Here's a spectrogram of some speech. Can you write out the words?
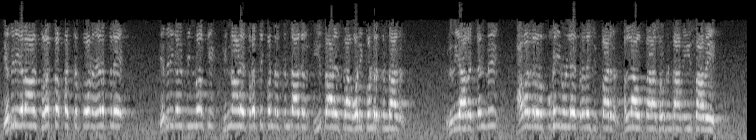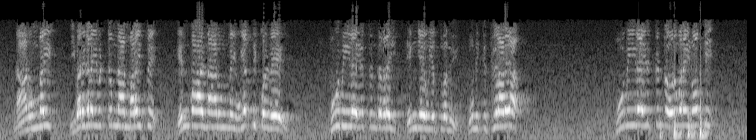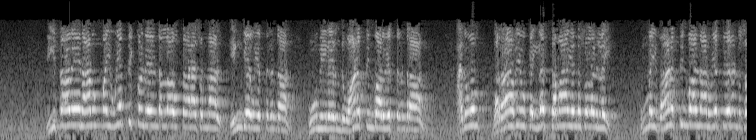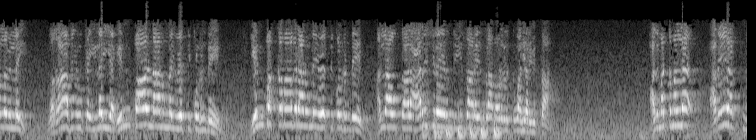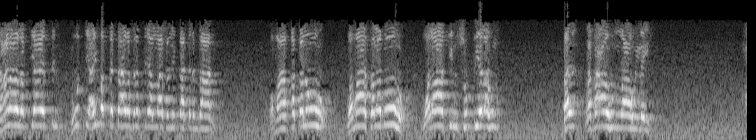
எதிரிகளால் துரத்தப்பட்டு போன நேரத்திலே எதிரிகள் பின்னோக்கி பின்னாலே துரத்திக் கொண்டிருக்கின்றார்கள் ஈசா அலை இஸ்லாம் ஓடிக்கொண்டிருக்கின்றார்கள் இறுதியாக சென்று அவர்கள் ஒரு குகையினுள்ளே பிரவேசித்தார்கள் அல்லாஹ் சொல்கின்றான் ஈசாவே நான் உண்மை இவர்களை விட்டும் நான் மறைத்து என்பால் நான் உண்மை உயர்த்திக் கொள்வேன். பூமியிலே இருக்கின்றவரை எங்கே உயர்த்துவது? பூமிக்கு கீழாலையா? பூமியிலே இருக்கின்ற ஒருவரை நோக்கி ஈசாவே நான் உண்மை உயர்த்திக் கொள்வேன் என்று அல்லாஹ் தாலா சொன்னால் எங்கே உயர்த்துகின்றான்? பூமியிலிருந்து வானத்தின்பால் உயர்த்துகின்றான். அதுவும் வராதியுக்க இலத்தமா என்று சொல்லவில்லை. உண்மை வானத்தின் வாழ் நான் உயர்த்துவேன் என்று சொல்லவில்லை. வராதியுக்க இளைய என்பால் நான் உன்னை உயர்த்திக் கொள்கின்றேன். என் பக்கமாக நான் உன்னை உயர்த்திக் கொள்கின்றேன். அல்லாஹு தால அரசிலே இருந்து ஈசா அலை இஸ்லாம் அவர்களுக்கு வகை அறிவித்தான். அது மட்டுமல்ல அதே நாலாவது அத்தியாயத்தின் நூத்தி ஐம்பத்தி எட்டாவது வசனத்திலே அல்லாஹ் சொல்லி காட்டுகின்றான். ஒமா கத்தலூ ஒமா சலபூ வலாக்கின் சுப்பியலகும் பல் ரஃபாஹுல்லாஹு இலை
